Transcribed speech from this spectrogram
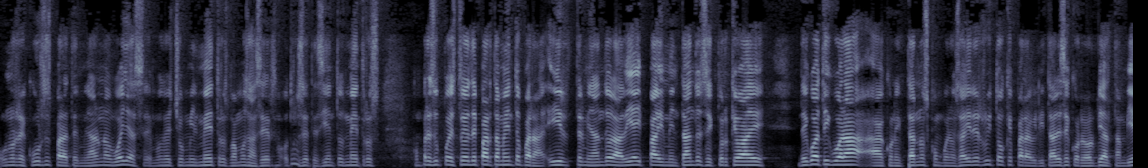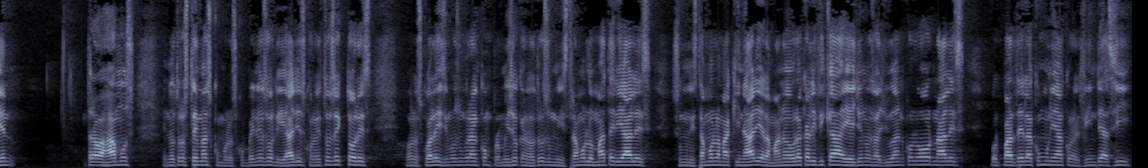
unos recursos para terminar unas huellas. Hemos hecho mil metros, vamos a hacer otros 700 metros con presupuesto del departamento para ir terminando la vía y pavimentando el sector que va de, de Guatiguara a conectarnos con Buenos Aires, Ruitoque para habilitar ese corredor vial. También trabajamos en otros temas como los convenios solidarios con estos sectores, con los cuales hicimos un gran compromiso que nosotros suministramos los materiales, suministramos la maquinaria, la mano de obra calificada y ellos nos ayudan con los jornales por parte de la comunidad con el fin de así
